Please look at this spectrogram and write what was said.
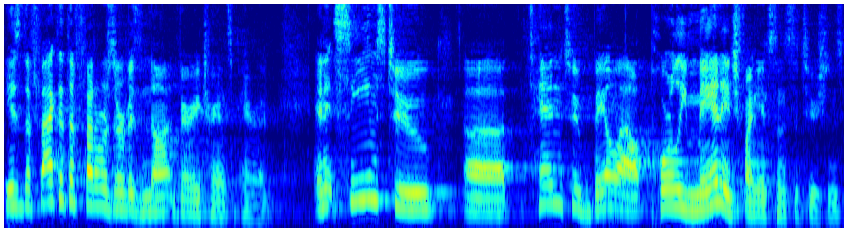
is the fact that the Federal Reserve is not very transparent. And it seems to uh, tend to bail out poorly managed financial institutions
